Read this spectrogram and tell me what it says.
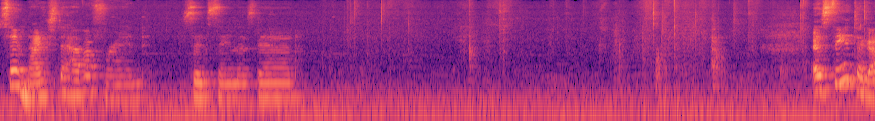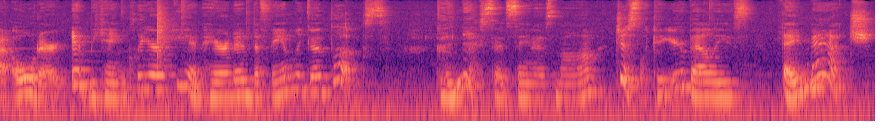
So nice to have a friend, said Santa's dad. As Santa got older, it became clear he inherited the family good looks. Goodness, said Santa's mom, just look at your bellies. They match.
